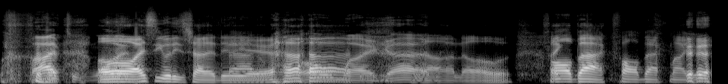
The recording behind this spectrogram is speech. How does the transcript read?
Five to one. Oh, I see what he's trying to do here. oh my god. no, no. Fall back, fall back, my. dude.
